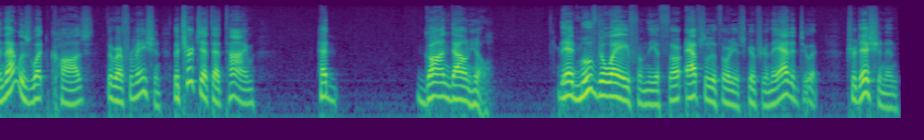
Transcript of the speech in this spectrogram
And that was what caused the Reformation. The church at that time had gone downhill. They had moved away from the author- absolute authority of Scripture and they added to it tradition and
